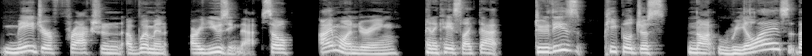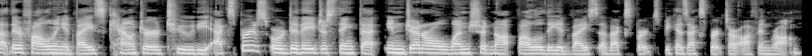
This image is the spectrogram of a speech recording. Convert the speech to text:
major fraction of women are using that. So I'm wondering, in a case like that, do these people just not realize that they're following advice counter to the experts, or do they just think that in general, one should not follow the advice of experts because experts are often wrong?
